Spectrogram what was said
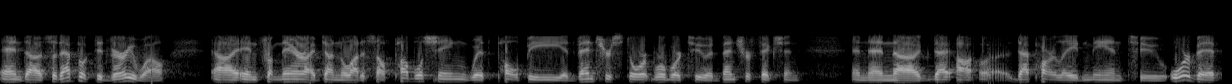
And uh, so that book did very well. Uh, and from there, I've done a lot of self-publishing with pulpy adventure story, World War II adventure fiction, and then uh, that uh, that parlayed me into Orbit,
